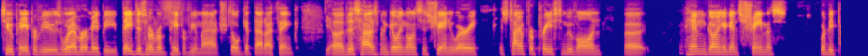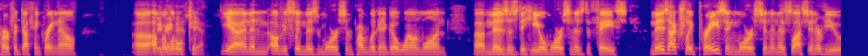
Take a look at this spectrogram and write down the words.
two pay per views, whatever it may be. They deserve a pay per view match. They'll get that, I think. Yeah. Uh, this has been going on since January. It's time for Priest to move on. Uh, him going against Sheamus would be perfect, I think, right now. Uh, I'm a little, match, con- yeah. yeah. and then obviously Miz and Morrison probably going to go one on one. Miz is the heel, Morrison is the face. Miz actually praising Morrison in his last interview,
